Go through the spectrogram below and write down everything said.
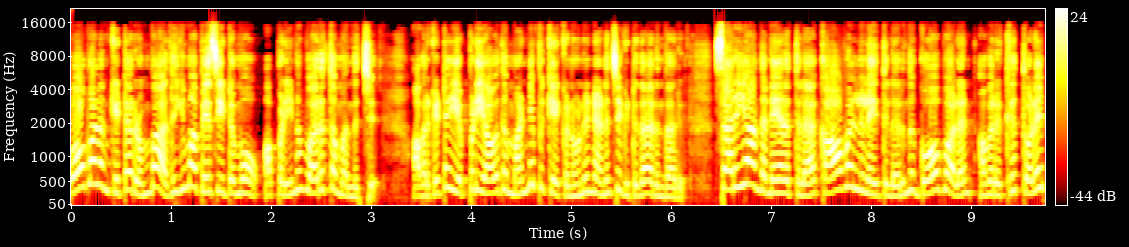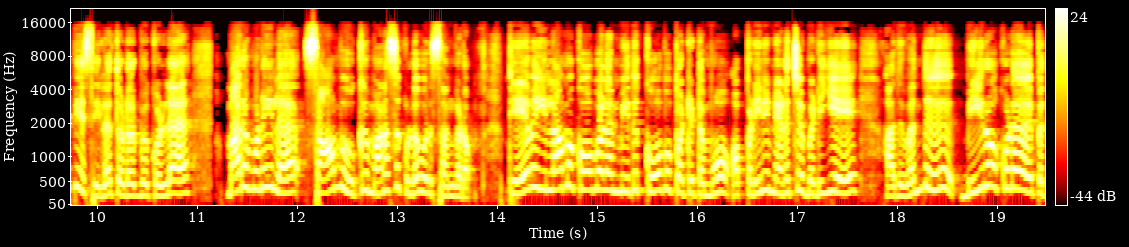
கோபாலன் கிட்ட ரொம்ப அதிகமாக பேசிட்டோமோ அப்படின்னு வருத்தம் வந்துச்சு. அவர்கிட்ட எப்படியாவது மன்னிப்பு கேட்கணும்னு நினச்சிக்கிட்டு தான் இருந்தார். சரியா அந்த நேரத்தில் காவல் நிலையத்திலிருந்து கோபாலன் அவருக்கு தொலைபேசியில் தொடர்பு கொள்ள மறுமுனையில் சாம்புவுக்கு மனசுக்குள்ள ஒரு சங்கடம். தேவையில்லாமல் கோபாலன் மீது கோபப்பட்டுட்டோமோ அப்படின்னு நினச்சபடியே அது வந்து பீரோ கூட இப்போ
